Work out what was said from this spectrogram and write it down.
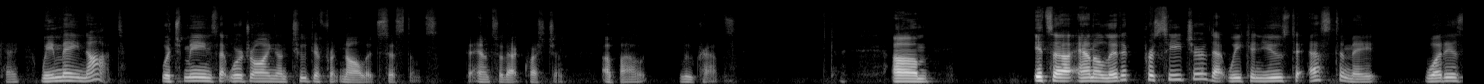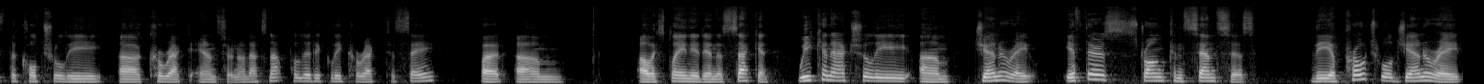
Okay? We may not, which means that we're drawing on two different knowledge systems to answer that question about blue crabs. Okay. Um, it's an analytic procedure that we can use to estimate what is the culturally uh, correct answer? Now, that's not politically correct to say, but um, I'll explain it in a second. We can actually um, generate, if there's strong consensus, the approach will generate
